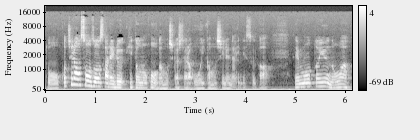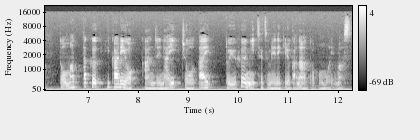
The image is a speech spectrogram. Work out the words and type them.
とこちらを想像される人の方がもしかしたら多いかもしれないんですが全盲というのはと全く光を感じない状態というふうに説明できるかなと思います。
